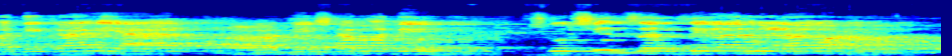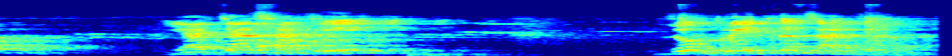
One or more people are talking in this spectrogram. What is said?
अधिकार या देशामध्ये शोषित जनतेला मिळावा याच्यासाठी जो प्रयत्न चालला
